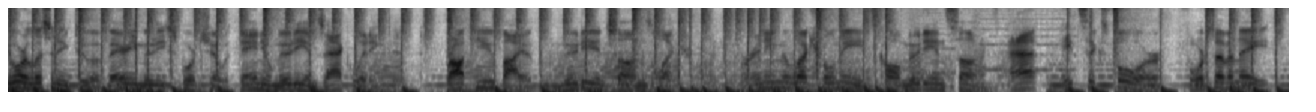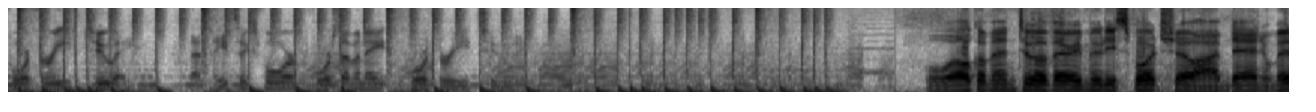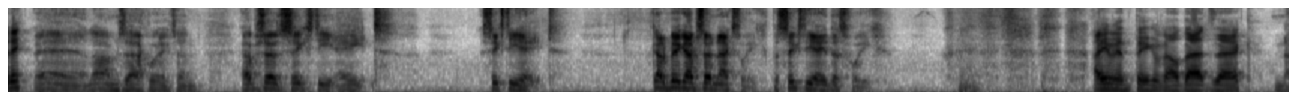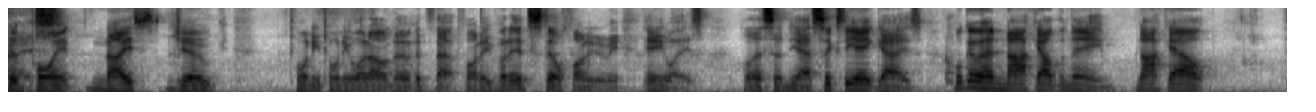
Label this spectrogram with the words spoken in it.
You're listening to a very Moody Sports Show with Daniel Moody and Zach Whittington. Brought to you by Moody and Sons Electrical. For any electrical needs, call Moody and Sons at 864-478-4328. That's 864-478-4328. Welcome into a very Moody Sports Show. I'm Daniel Moody. And I'm Zach Whittington. Episode 68. 68. Got a big episode next week, but 68 this week. I didn't even think about that, Zach. Good point. Nice joke. 2021. I don't know if it's that funny, but it's still funny to me. Anyways, listen, yeah, 68 guys. We'll go ahead and knock out the name. Knock out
